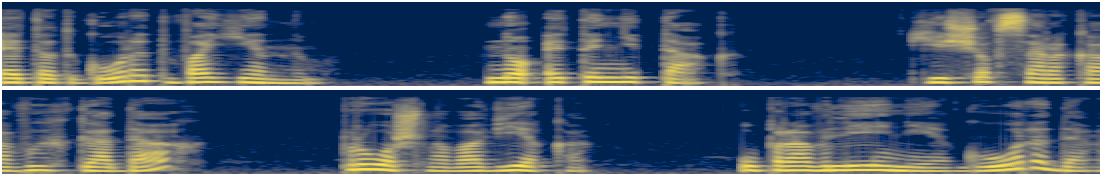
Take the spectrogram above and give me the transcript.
этот город военным, но это не так. Еще в сороковых годах прошлого века управление города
